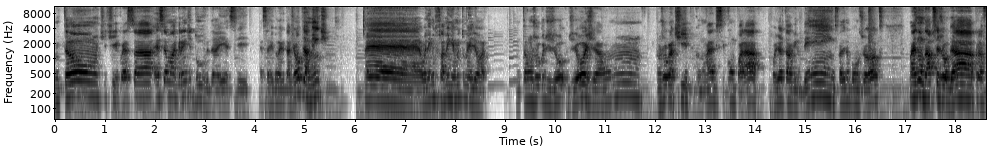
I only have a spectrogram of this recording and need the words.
Então, Titico, essa, essa é uma grande dúvida aí, esse, essa regularidade. Obviamente, é, o elenco do Flamengo é muito melhor. Então, o jogo de, jo de hoje é um, é um jogo atípico, não é de se comparar. O Rogério estava vindo bem, fazendo bons jogos, mas não dá para você jogar pra,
